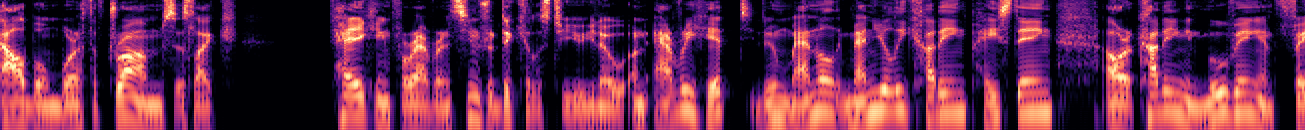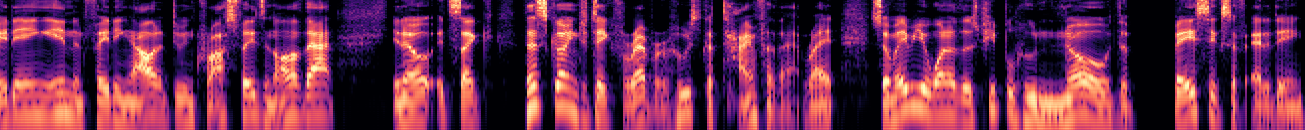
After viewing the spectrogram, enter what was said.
album worth of drums is like taking forever and it seems ridiculous to you. You know, on every hit, you do manual, manually cutting, pasting, or cutting and moving and fading in and fading out and doing crossfades and all of that. You know, it's like that's going to take forever. Who's got time for that, right? So maybe you're one of those people who know the basics of editing,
